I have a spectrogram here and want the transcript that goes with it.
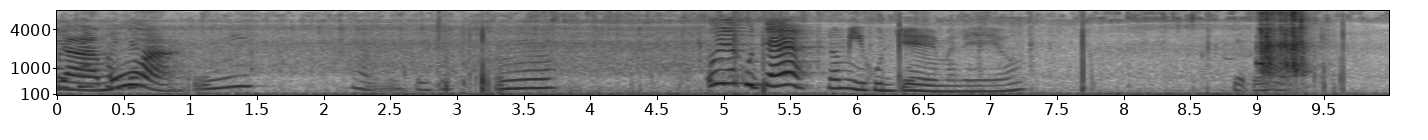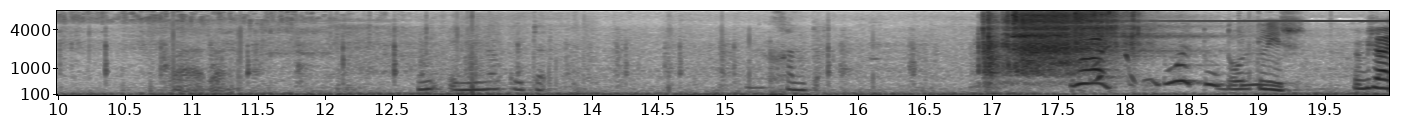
เนี่ยเนี่ยเนี่ยอย่าไปเช็คมั่วอุ้ยเนี่ยไปเช็คเอออุ้ยแล้วกุญแจแล้วมีคุณเจมาแล้วเก็บไว้ก่อนไปไป อุ้ยอันนี้นะกูจะคันจะเฮ้ยอุ้ยตูโดนกลิชไม่ใช่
